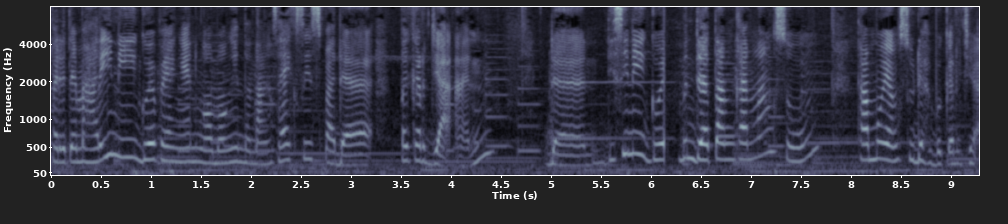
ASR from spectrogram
pada tema hari ini gue pengen ngomongin tentang seksis pada pekerjaan dan di sini gue mendatangkan langsung kamu yang sudah bekerja.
